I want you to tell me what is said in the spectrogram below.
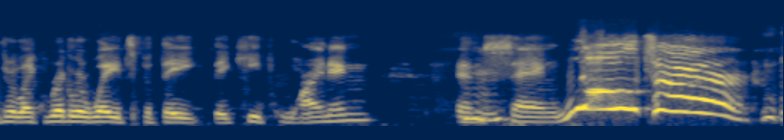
they're like regular weights, but they they keep whining and Mhm. saying Walter, Walter.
